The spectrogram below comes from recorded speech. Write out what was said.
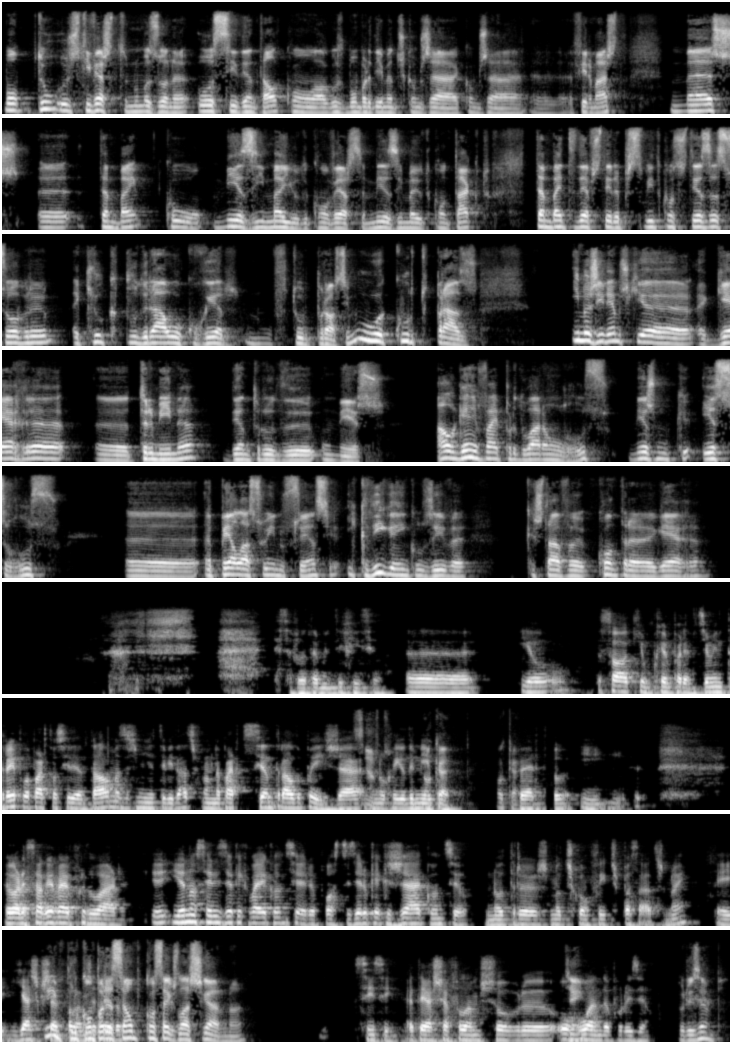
Bom, tu estiveste numa zona ocidental com alguns bombardeamentos, como já, como já uh, afirmaste, mas uh, também com mês e meio de conversa, mês e meio de contacto, também te deves ter apercebido com certeza sobre aquilo que poderá ocorrer no futuro próximo, ou a curto prazo. Imaginemos que a, a guerra uh, termina dentro de um mês. Alguém vai perdoar a um russo? mesmo que esse russo uh, apela à sua inocência e que diga, inclusive, que estava contra a guerra? Essa pergunta é muito difícil. Uh, eu, só aqui um pequeno parênteses, eu entrei pela parte ocidental, mas as minhas atividades foram na parte central do país, já certo. no Rio de Janeiro. Ok, ok. Perto, e, e... Agora, se alguém vai perdoar, eu não sei dizer o que é que vai acontecer, eu posso dizer o que é que já aconteceu noutros, noutros conflitos passados, não é? E acho que sim, por comparação, do... consegues lá chegar, não é? Sim, sim. Até acho que já falamos sobre o sim. Ruanda, por exemplo. Por exemplo.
